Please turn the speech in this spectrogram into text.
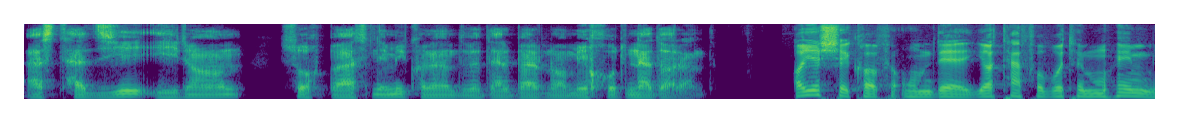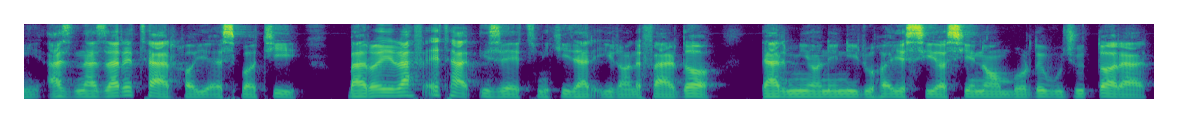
از تجزیه ایران صحبت نمی کنند و در برنامه خود ندارند. آیا شکاف عمده یا تفاوت مهمی از نظر طرحهای اثباتی برای رفع تبعیض اتنیکی در ایران فردا در میان نیروهای سیاسی نامبرده وجود دارد؟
